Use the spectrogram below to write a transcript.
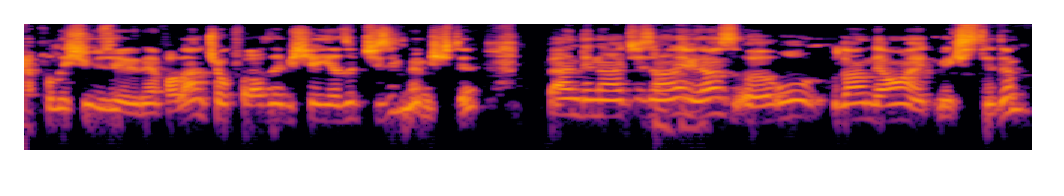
yapılışı üzerine falan çok fazla bir şey yazıp çizilmemişti. Ben de naçizane biraz e, odan devam etmek istedim.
